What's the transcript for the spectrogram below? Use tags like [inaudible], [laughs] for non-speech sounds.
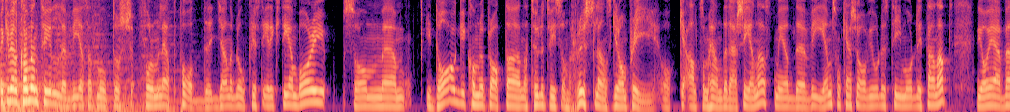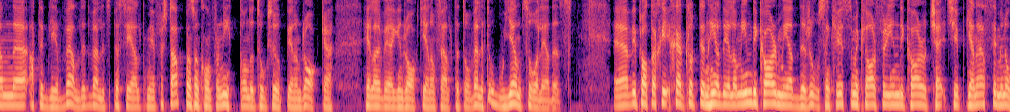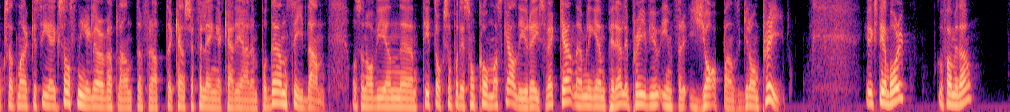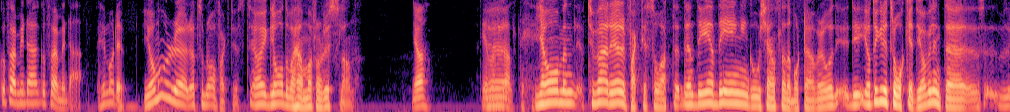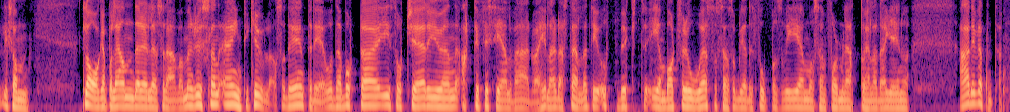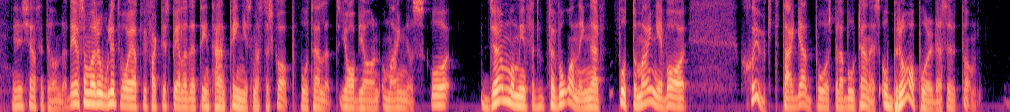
Mycket välkommen till Viasat Motors Formel 1-podd. Janne Blomqvist, Erik Stenborg som eh, idag kommer att prata naturligtvis om Rysslands Grand Prix och allt som hände där senast med eh, VM som kanske avgjordes, teamord, lite annat. Vi har ju även eh, att det blev väldigt, väldigt speciellt med Förstappen som kom från 19 och tog sig upp genom raka, hela vägen rakt genom fältet och väldigt ojämnt således. Eh, vi pratar självklart en hel del om Indycar med Rosenqvist som är klar för Indycar och Chip Ganassi men också att Marcus Eriksson sneglar över Atlanten för att eh, kanske förlänga karriären på den sidan. Och sen har vi en eh, titt också på det som komma skall, det är ju racevecka, nämligen Pirelli Preview inför Japans Grand Prix. Erik Stenborg, god förmiddag. God förmiddag, god förmiddag. Hur mår du? Jag mår rätt så bra faktiskt. Jag är glad att vara hemma från Ryssland. Ja, det är man eh, alltid. [laughs] Ja, men tyvärr är det faktiskt så att det, det, det är ingen god känsla där borta över. Och det, jag tycker det är tråkigt. Jag vill inte liksom klaga på länder eller sådär. Va? Men Ryssland är inte kul alltså. Det är inte det. Och där borta i Sochi är det ju en artificiell värld. Va? Hela det där stället är uppbyggt enbart för OS och sen så blev det fotbolls-VM och sen Formel 1 och hela den där grejen. Och, Ja, det vet inte. Det känns inte hundra. Det som var roligt var ju att vi faktiskt spelade ett internt pingismästerskap på hotellet. Jag, Björn och Magnus. Och döm om min förvåning när Fotomange var sjukt taggad på att spela bordtennis. Och bra på det dessutom.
